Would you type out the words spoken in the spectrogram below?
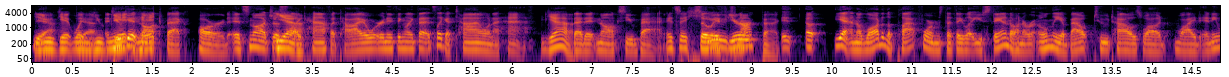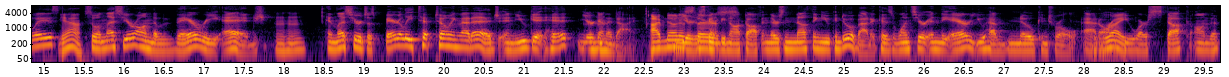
you get when yeah. you and get, you get hit, knocked back hard. It's not just Yeah. like half a tile or anything like that. It's like a tile and a half Yeah, that it knocks you back. it's a so if huge you're knockback. It, uh, yeah, and a lot of the platforms that they let you stand on are only about two tiles wide, wide anyways. Yeah. So unless you're on the very edge, Mm-hmm. unless you're just barely tiptoeing that edge and you get hit, you're gonna die. I've noticed You're just going to be Mm-hmm. knocked off, and there's nothing you can do about it because once you're in the air, you have no control at all. Right. You are stuck on the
